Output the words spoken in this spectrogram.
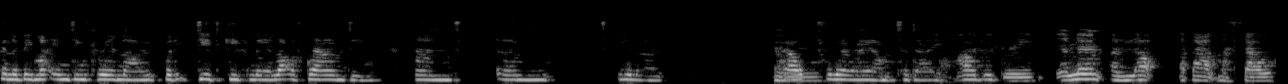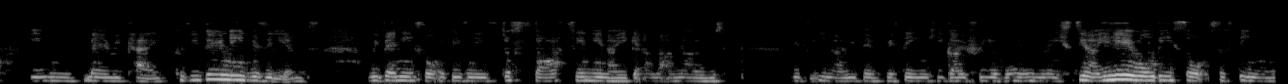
going to be my ending career? No, but it did give me a lot of grounding and, um, you know, help mm. for where I am today. I'd agree. I learned a lot about myself in Mary Kay because you do need resilience with any sort of business just starting you know you get a lot of no's with you know with everything you go through your warm list you know you hear all these sorts of things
